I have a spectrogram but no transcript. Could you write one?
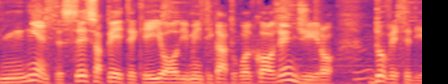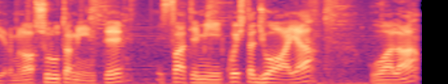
niente, se sapete che io ho dimenticato qualcosa in giro, dovete dirmelo assolutamente. Fatemi questa gioia. Voilà.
